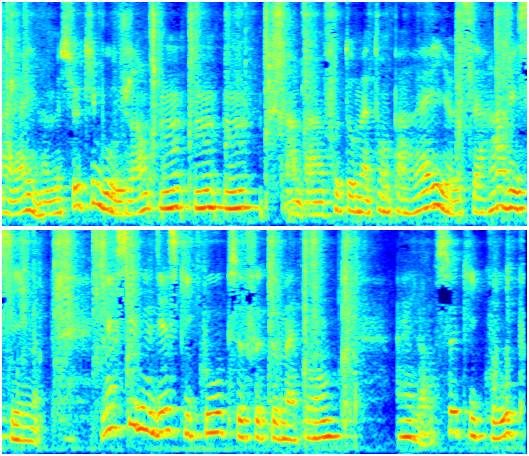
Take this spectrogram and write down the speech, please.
Voilà, il y a un monsieur qui bouge. Hein. Hum, hum, hum. Ah ben, un photomaton pareil, c'est rarissime. Merci de nous dire ce qui coupe, ce photomaton. Alors, ce qui coupe,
